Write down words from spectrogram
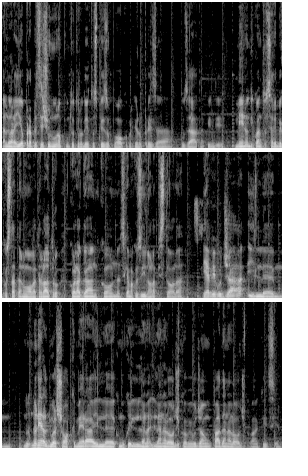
allora io per la PlayStation 1 appunto te l'ho detto ho speso poco perché l'ho presa usata, quindi meno di quanto sarebbe costata nuova. Tra l'altro con la Gun Con, si chiama così, no? La pistola. E avevo già il... Ehm, non era il DualShock, ma era il, comunque l'analogico, avevo già un pad analogico anche insieme.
